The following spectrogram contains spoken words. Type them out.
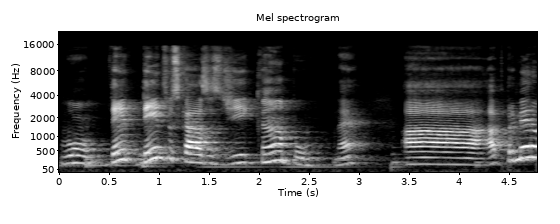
bom, dentre os casos de campo, né? A, a primeira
